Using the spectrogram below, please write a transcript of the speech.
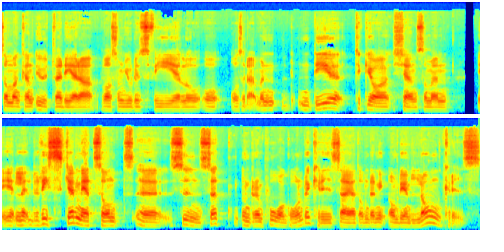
som man kan utvärdera vad som gjordes fel och, och, och sådär. Men det tycker jag känns som en Risken med ett sådant eh, synsätt under en pågående kris är att om, den, om det är en lång kris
